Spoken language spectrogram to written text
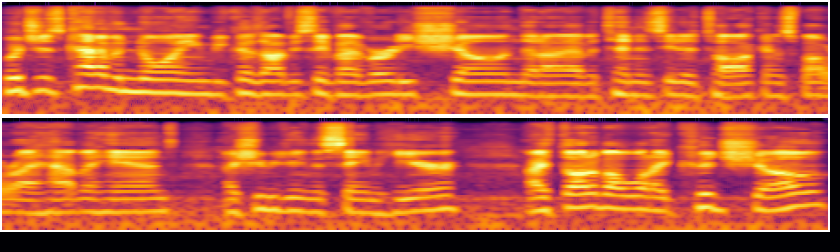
Which is kind of annoying because obviously if I've already shown that I have a tendency to talk in a spot where I have a hand, I should be doing the same here. I thought about what I could show,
